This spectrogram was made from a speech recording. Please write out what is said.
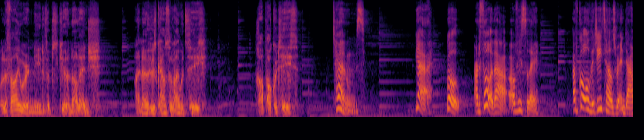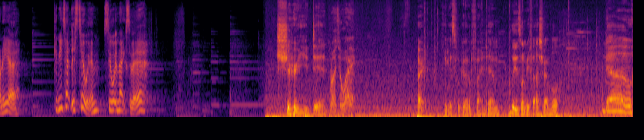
Well, if I were in need of obscure knowledge, I know whose counsel I would seek. Harpocrates. Tomes? Yeah, well, I'd thought of that, obviously. I've got all the details written down here. Can you take this to him? See what he makes of it? Sure you did. Right away. Alright, I guess we'll go find him. Please let me fast travel. No!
